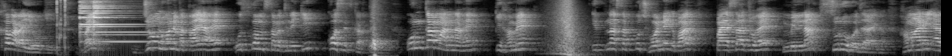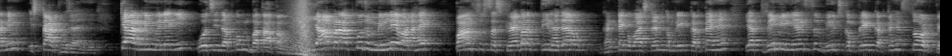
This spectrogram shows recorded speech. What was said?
खबर आई होगी। भाई, जो उन्होंने बताया है, उसको हम समझने की कोशिश करते हैं। उनका मानना है कि हमें इतना सब कुछ होने के बाद पैसा जो है मिलना शुरू हो जाएगा। हमारी अर्निंग स्टार्ट हो जाएगी। क्या अर्निंग मिलेगी, वो चीज़ आपको हम बताता हूँ। यहाँ पर आपको जो मिलने वाला है 500 सब्सक्राइबर 3000 घंटे का वॉच टाइम कंप्लीट करते हैं या 3 मिलियन व्यूज़ कंप्लीट करते हैं शॉर्ट पे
